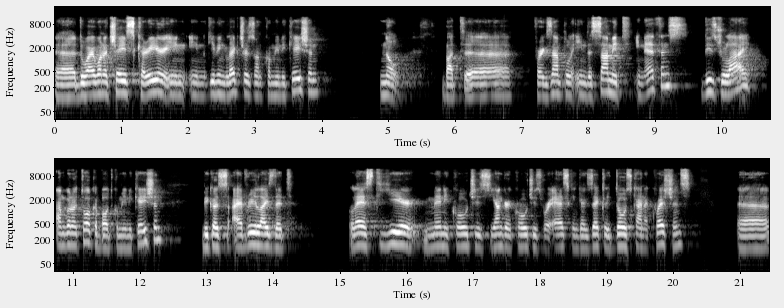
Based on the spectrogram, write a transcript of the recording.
Uh, do I want to chase career in, in giving lectures on communication? No. But uh, for example, in the summit in Athens this July, I'm going to talk about communication because I've realized that last year many coaches younger coaches were asking exactly those kind of questions uh,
